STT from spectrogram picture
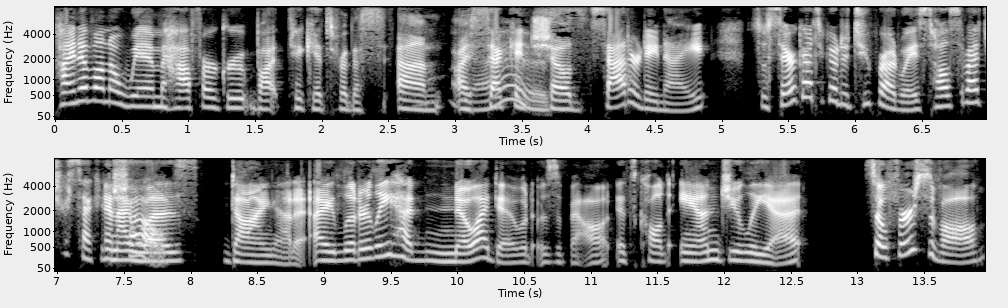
kind of on a whim. Half our group bought tickets for this um Oh, a second yes. show Saturday night. So Sarah got to go to two Broadways. Tell us about your second and show. I was dying at it. I literally had no idea what it was about. It's called & Juliet. So first of all,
